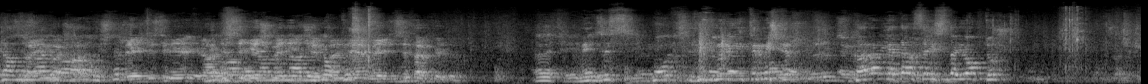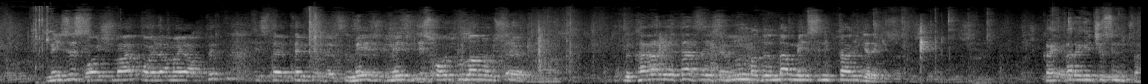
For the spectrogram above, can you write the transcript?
Kalmanın hali kalmamıştır. Meclisin iradesi geçmediği için ben de meclisi terk ediyorum. Evet, meclis hükmünü yitirmiştir. Karar yeter sayısı da yoktur. Meclis Boş var, oylama yaptık. İster tebrik edersiniz. meclis, meclis oy kullanmamıştır. Karar yeter sayısı bulunmadığından meclisin iptali gerekir. Kayıtlara geçilsin lütfen.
